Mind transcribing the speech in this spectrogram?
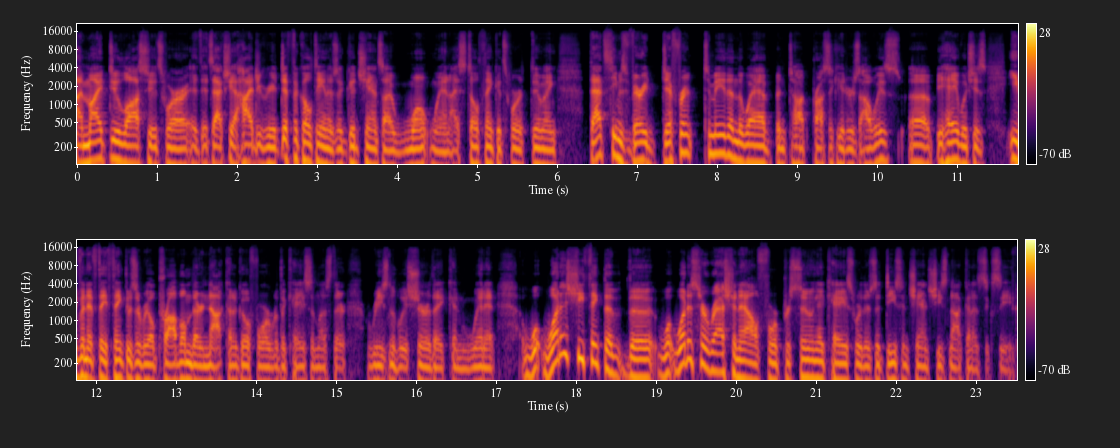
I might do lawsuits where it's actually a high degree of difficulty and there's a good chance I won't win. I still think it's worth doing. That seems very different to me than the way I've been taught prosecutors always uh, behave, which is even if they think there's a real problem, they're not going to go forward with the case unless they're reasonably sure they can win it. What, what does she think the the what, what is her rationale for pursuing a case where there's a decent chance she's not going to succeed?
